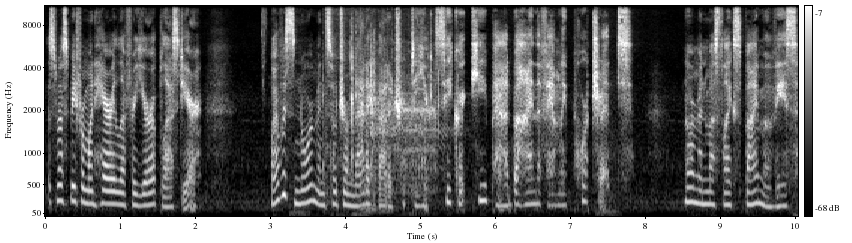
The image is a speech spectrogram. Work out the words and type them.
This must be from when Harry left for Europe last year. Why was Norman so dramatic about a trip to Europe? Secret keypad behind the family portrait. Norman must like spy movies.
